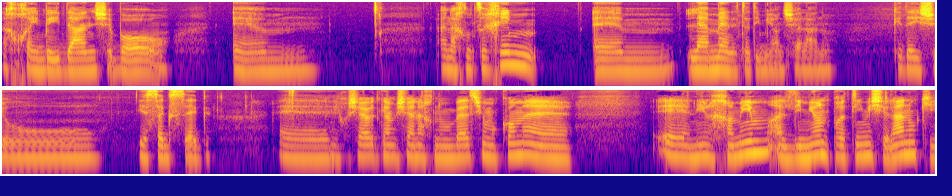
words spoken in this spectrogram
אנחנו חיים בעידן שבו אמ, אנחנו צריכים אמ, לאמן את הדמיון שלנו, כדי שהוא ישגשג. אה, אני חושבת גם שאנחנו באיזשהו מקום אה, נלחמים על דמיון פרטי משלנו, כי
